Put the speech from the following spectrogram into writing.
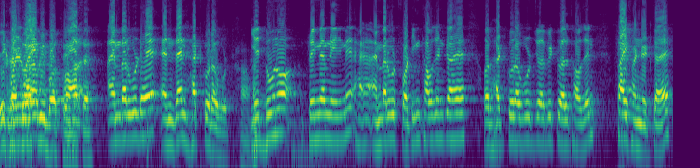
हटकोरा भी बहुत और एम्बरवुड है एंड देन हटकोरा वुड हाँ, ये दोनों प्रीमियम रेंज में एम्बरवुड 14000 का है और हटकोरा वुड जो अभी 12500 का है।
